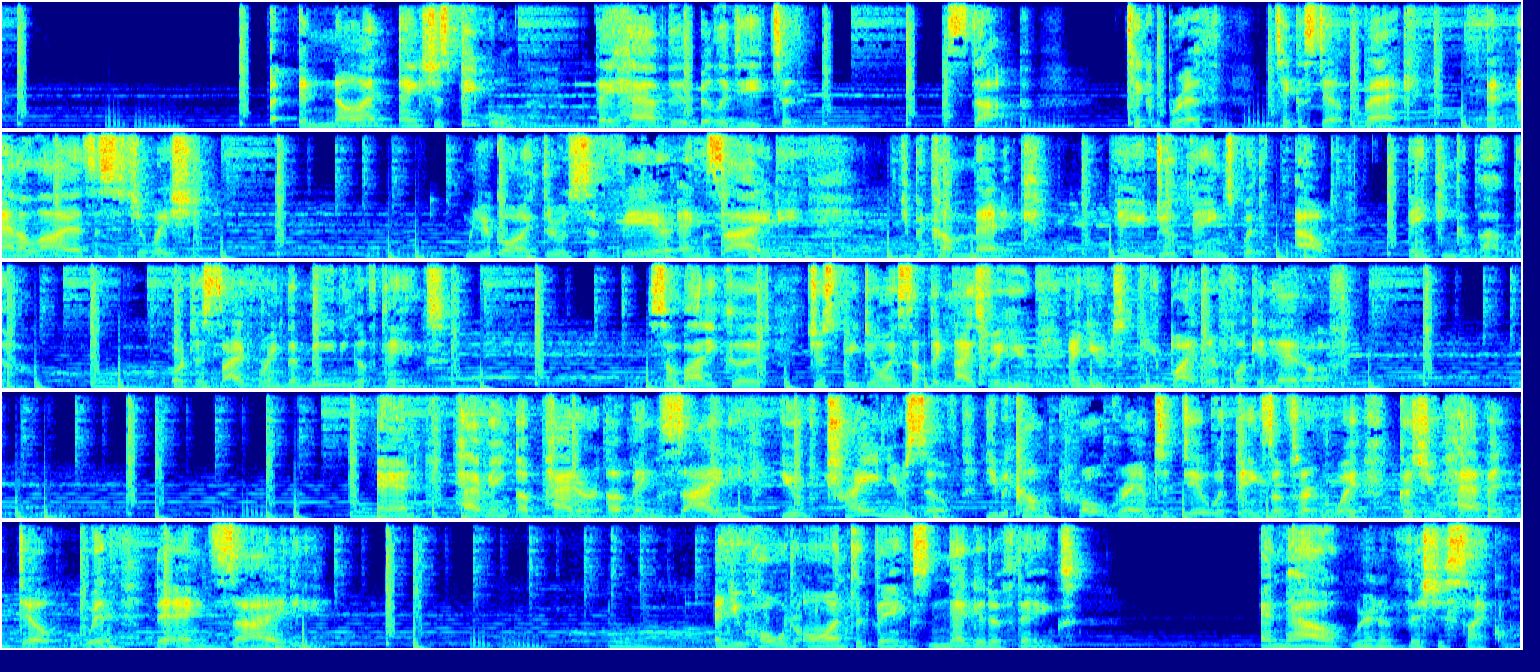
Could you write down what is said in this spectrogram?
And non anxious people, they have the ability to stop take a breath, take a step back, and analyze the situation. When you're going through severe anxiety, you become manic and you do things without thinking about them or deciphering the meaning of things. Somebody could just be doing something nice for you and you you bite their fucking head off. Having a pattern of anxiety, you've trained yourself. You become programmed to deal with things a certain way because you haven't dealt with the anxiety. And you hold on to things, negative things. And now we're in a vicious cycle.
